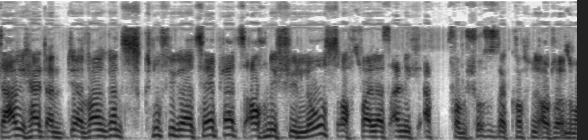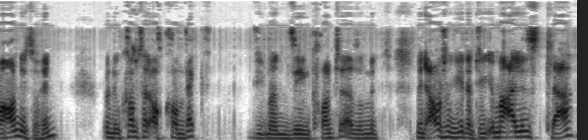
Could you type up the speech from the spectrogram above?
Da habe ich halt, an, der war ein ganz knuffiger Zeltplatz, auch nicht viel los, auch weil das eigentlich ab vom Schuss ist, da kommst du mit Auto nochmal auch nicht so hin. Und du kommst halt auch kaum weg, wie man sehen konnte. Also mit, mit Auto geht natürlich immer alles, klar.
